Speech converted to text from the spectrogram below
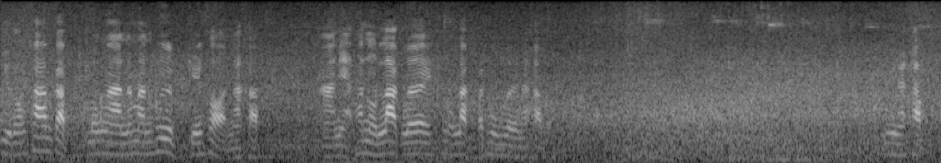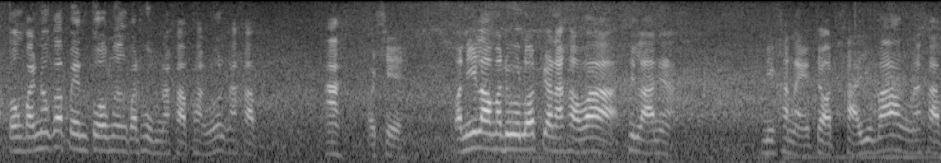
อยู่ตรงข้ามกับโรงงานน้ำมันพืชเกสรนะครับอ่าเนี่ยถนนหลักเลยถนนหลักปทุมเลยนะครับนี่นะครับ ตรงไปนู่นก็เป็นตัวเมืองปทุมนะครับ ทางนู้นนะครับอะโอเค วันนี้เรามาดูรถกันนะครับว่าที่ร้านเนี่ยมีคันไหนจอดขายอยู่บ้างนะครับ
